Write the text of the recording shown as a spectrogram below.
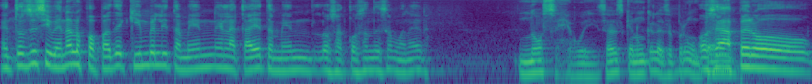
entonces si ven a los papás de Kimberly también en la calle, también los acosan de esa manera. No sé, güey. Sabes que nunca les he preguntado. O sea, pero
